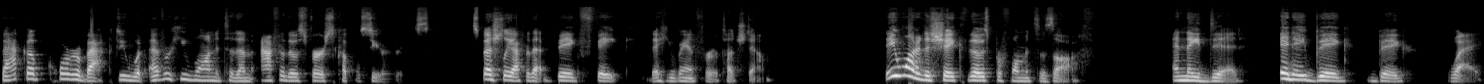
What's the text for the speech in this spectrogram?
backup quarterback do whatever he wanted to them after those first couple series, especially after that big fake that he ran for a touchdown. They wanted to shake those performances off. And they did in a big, big way.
